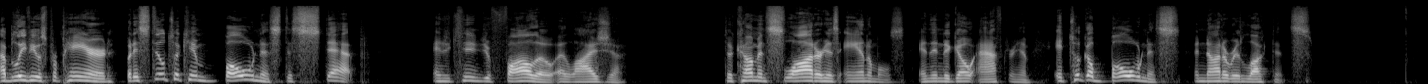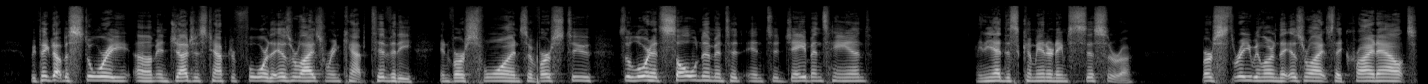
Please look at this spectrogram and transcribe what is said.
I believe he was prepared, but it still took him boldness to step and to continue to follow Elijah, to come and slaughter his animals, and then to go after him. It took a boldness and not a reluctance. We picked up a story um, in Judges chapter 4. The Israelites were in captivity in verse 1. So, verse 2 so the Lord had sold them into, into Jabin's hand, and he had this commander named Sisera. Verse 3, we learned the Israelites, they cried out,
